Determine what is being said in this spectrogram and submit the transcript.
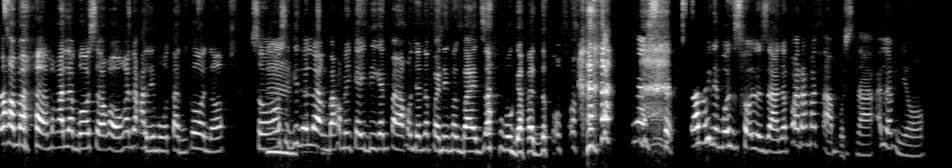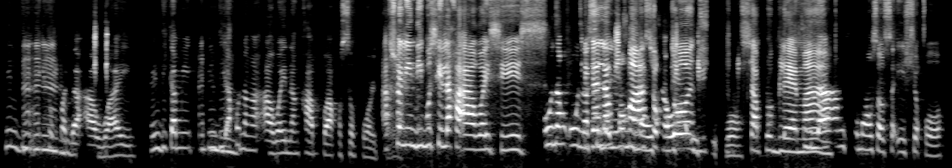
baka ma- makalaboso ako. O nga nakalimutan ko, no? So, Mm. sige na lang. Baka may kaibigan pa ako dyan na pwede magbayad sa abogado. Yes. Sabi ni Bonso Lozano, para matapos na, alam nyo, Hindi ito Mm. pag-aaway. Hindi kami hindi Mm. ako nangaaway ng kapwa ko supporter. Actually, hindi mo sila kaaway, sis. Unang-una Sila sila lang pumasok doon sa ko. sa Sila problema. ang sinawsaw sa issue ko.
